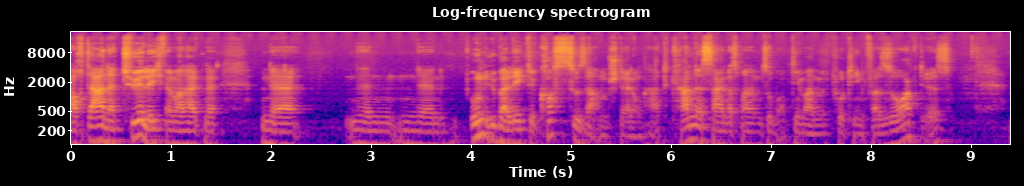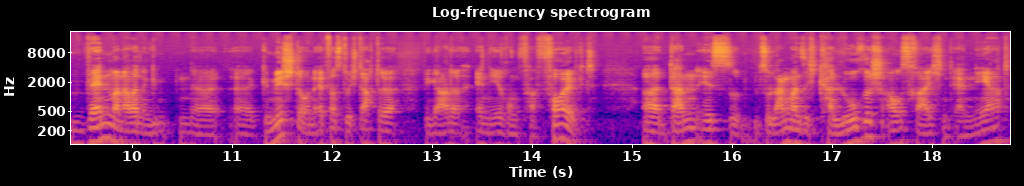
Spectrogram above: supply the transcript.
auch da natürlich, wenn man halt eine, eine, eine, eine, unüberlegte Kostzusammenstellung hat, kann es sein, dass man suboptimal mit Protein versorgt ist. Wenn man aber eine, eine äh, gemischte und etwas durchdachte vegane Ernährung verfolgt, äh, dann ist, so, solange man sich kalorisch ausreichend ernährt,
